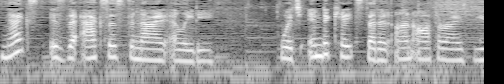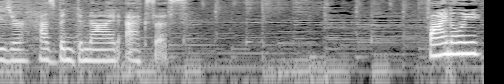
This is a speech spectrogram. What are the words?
Next is the Access Denied LED, which indicates that an unauthorized user has been denied access. Finally,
